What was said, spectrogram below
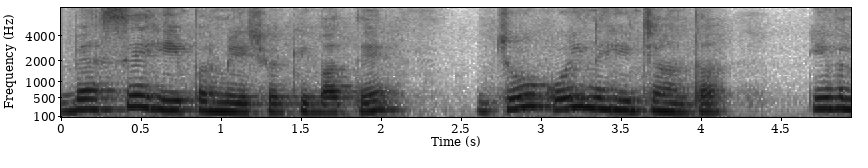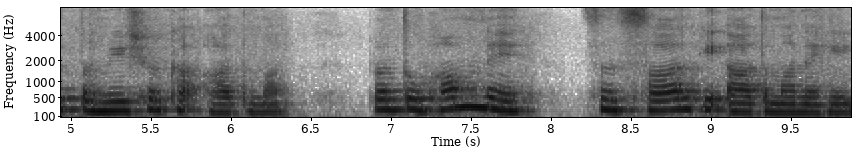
वैसे ही परमेश्वर की बातें जो कोई नहीं जानता, केवल परमेश्वर का आत्मा। परंतु हमने संसार की आत्मा नहीं,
